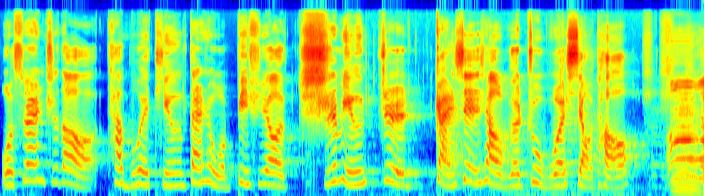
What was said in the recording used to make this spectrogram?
我虽然知道他不会听，但是我必须要实名制感谢一下我们的主播小陶。哦，我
